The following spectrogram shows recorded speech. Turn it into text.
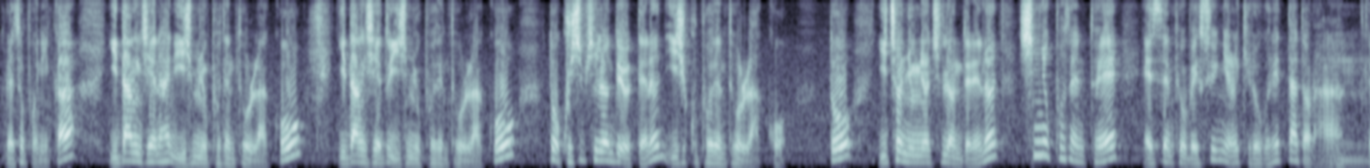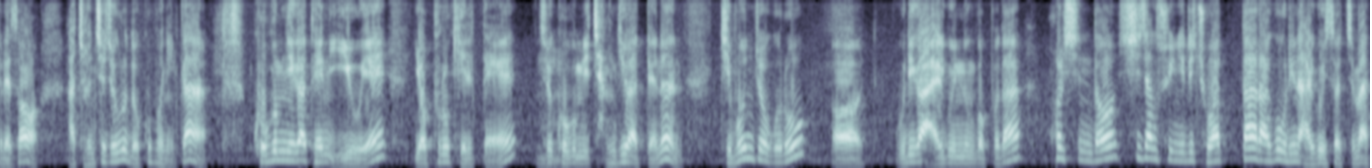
그래서 보니까 이 당시에는 한 26% 올랐고 이 당시에도 26% 올랐고 또 97년도 이때는 29% 올랐고 또 2006년 7년도에는 16%의 S&P 500 수익률을 기록을 했다더라. 음. 그래서 아 전체적으로 놓고 보니까 고금리가 된 이후에 옆으로 길 때, 즉 음. 고금리 장기화 때는 기본적으로 어 우리가 알고 있는 것보다 훨씬 더 시장 수익률이 좋았다라고 우리는 알고 있었지만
